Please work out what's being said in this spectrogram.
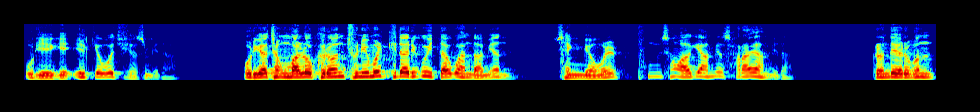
우리에게 일깨워 주셨습니다. 우리가 정말로 그런 주님을 기다리고 있다고 한다면 생명을 풍성하게 하며 살아야 합니다. 그런데 여러분,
